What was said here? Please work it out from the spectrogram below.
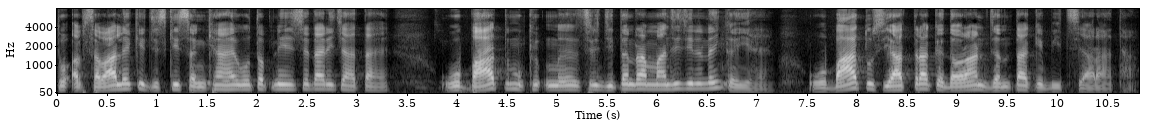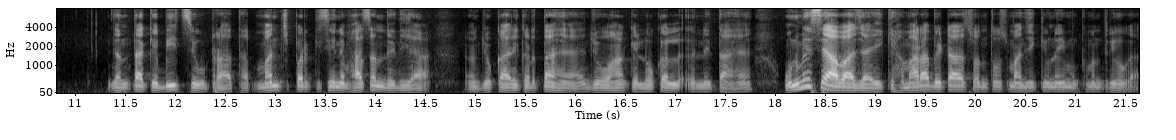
तो अब सवाल है कि जिसकी संख्या है, वो तो अपनी हिस्सेदारी चाहता है। वो बात मुख्य श्री जीतन राम मांझी जी ने नहीं कही है। वो बात उस यात्रा के दौरान जनता के बीच से आ रहा था। जनता के बीच से उठ रहा था। मंच पर किसी ने भाषण दे दिया, जो कार्यकर्ता हैं, जो वहाँ के लोकल नेता हैं, उनमें से आवाज़ आई कि हमारा बेटा संतोष मांझी क्यों नहीं मुख्यमंत्री होगा?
